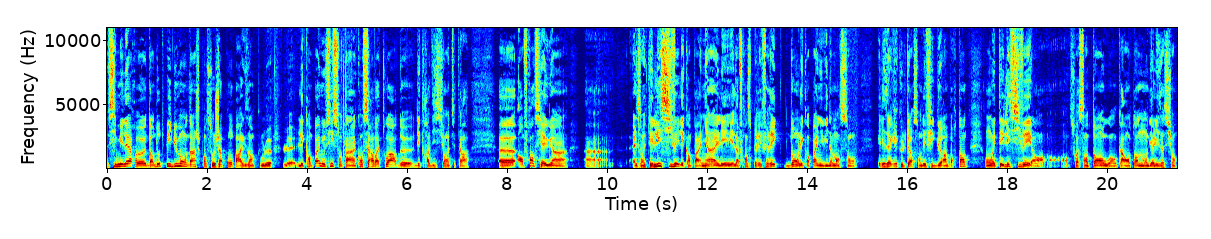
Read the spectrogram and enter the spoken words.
similaires euh, dans d'autres pays du monde. Hein. Je pense au Japon, par exemple, où les campagnes aussi sont un conservatoire des traditions, etc. Euh, en France, il y a eu un, elles ont été lessivées les campagnes hein, et la France périphérique, dont les campagnes évidemment sont et les agriculteurs sont des figures importantes, ont été lessivées en, en 60 ans ou en 40 ans de mondialisation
